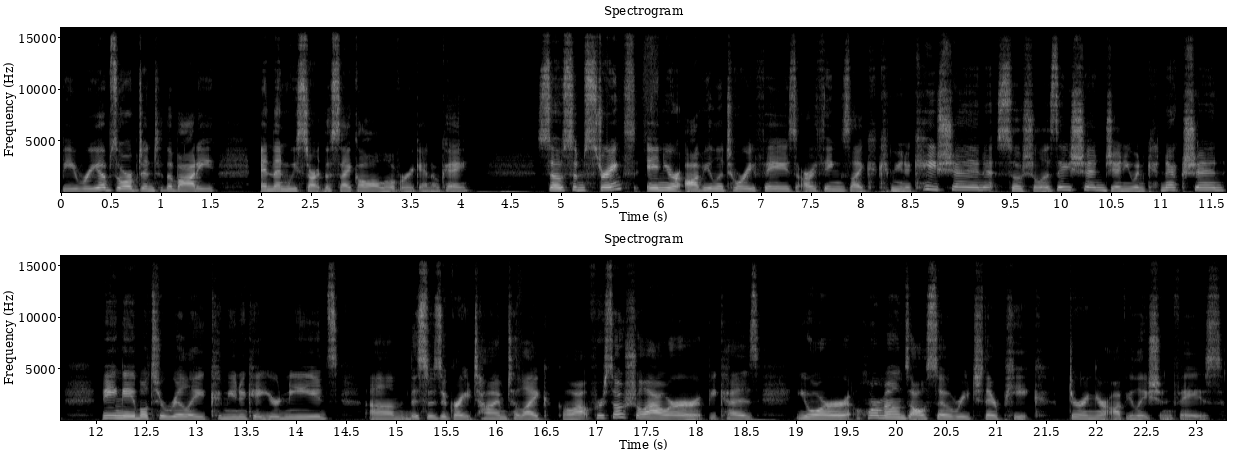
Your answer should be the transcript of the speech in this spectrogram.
be reabsorbed into the body, and then we start the cycle all over again, okay? So, some strengths in your ovulatory phase are things like communication, socialization, genuine connection, being able to really communicate your needs. Um, this is a great time to like go out for social hour because your hormones also reach their peak during your ovulation phase.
